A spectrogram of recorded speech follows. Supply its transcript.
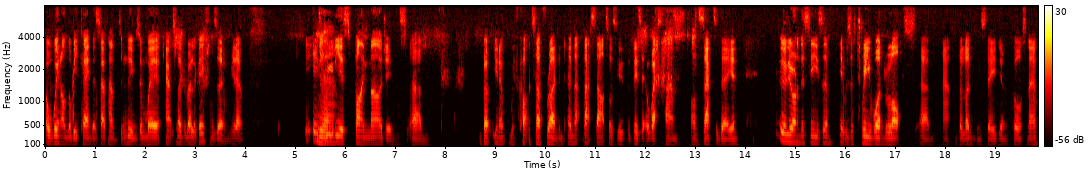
a win on the weekend and Southampton lose, and we're outside the relegation zone. You know, it, it Yeah. really is fine margins. Um, but you know we've got a tough run, and, and that, that starts obviously with the visit of West Ham on Saturday. And earlier on in the season, it was a three-one loss um, at the London Stadium, of course. Now,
